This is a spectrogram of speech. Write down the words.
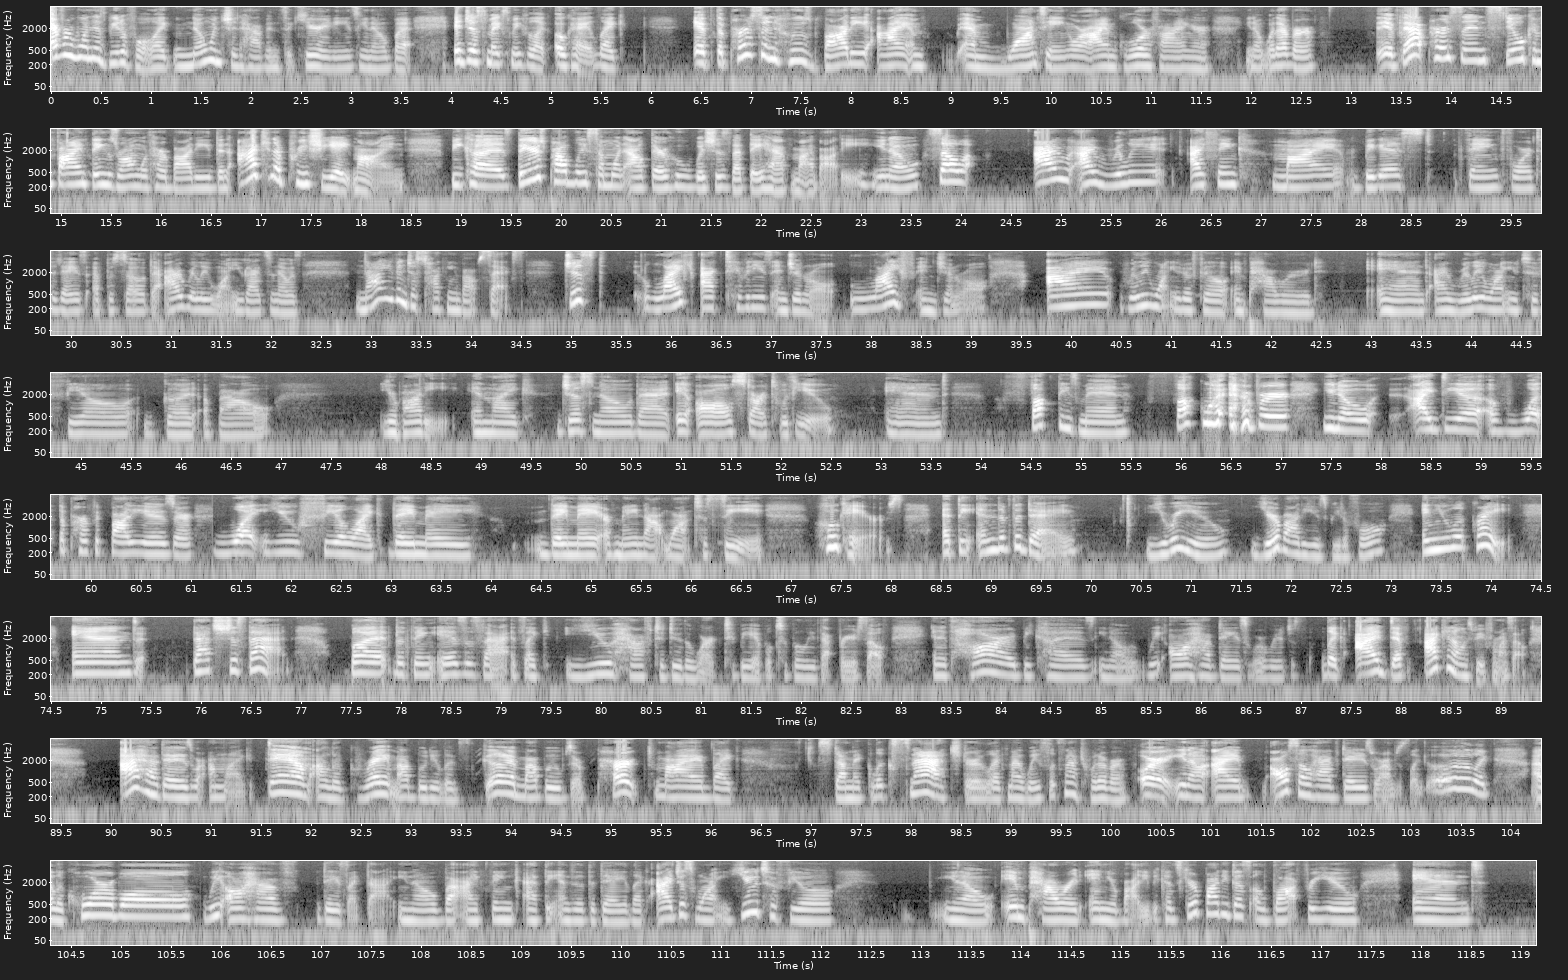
everyone is beautiful. Like, no one should have insecurities, you know, but it just makes me feel like, okay, like, if the person whose body I am am wanting or I am glorifying or you know whatever if that person still can find things wrong with her body, then I can appreciate mine because there's probably someone out there who wishes that they have my body, you know? So I I really I think my biggest thing for today's episode that I really want you guys to know is not even just talking about sex, just life activities in general, life in general. I really want you to feel empowered and I really want you to feel good about your body and like just know that it all starts with you. And fuck these men, fuck whatever, you know, idea of what the perfect body is or what you feel like they may they may or may not want to see. Who cares? At the end of the day, you are you your body is beautiful and you look great. And that's just that. But the thing is, is that it's like you have to do the work to be able to believe that for yourself. And it's hard because, you know, we all have days where we're just like, I def, I can only speak for myself. I have days where I'm like, damn, I look great. My booty looks good. My boobs are perked. My like stomach looks snatched or like my waist looks snatched, whatever. Or, you know, I also have days where I'm just like, oh, like I look horrible. We all have days like that, you know, but I think at the end of the day, like I just want you to feel you know, empowered in your body because your body does a lot for you. And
